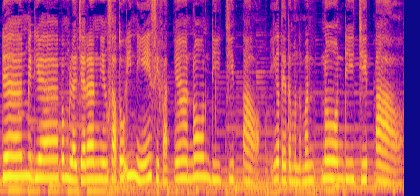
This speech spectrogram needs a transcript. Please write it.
Dan media pembelajaran yang satu ini sifatnya non-digital. Ingat ya teman-teman, non-digital.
